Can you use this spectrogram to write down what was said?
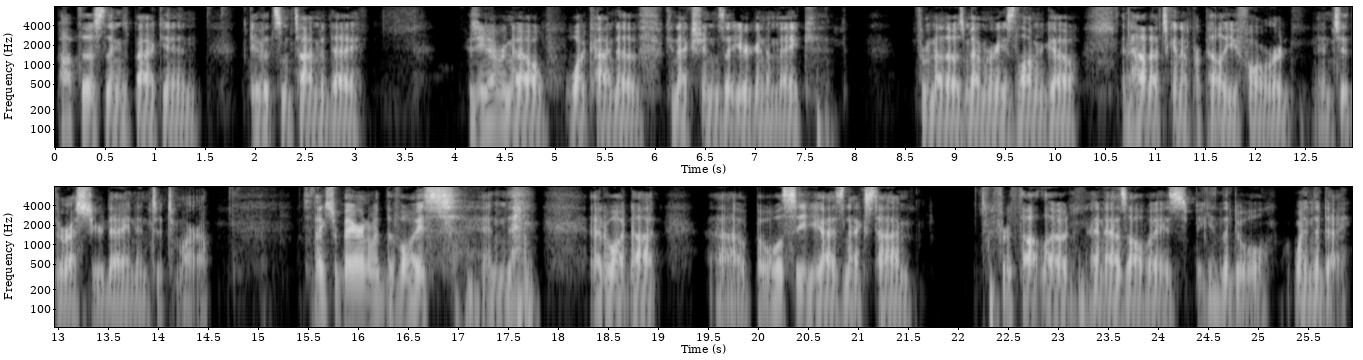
pop those things back in, give it some time of day because you never know what kind of connections that you're going to make from those memories long ago and how that's going to propel you forward into the rest of your day and into tomorrow. So thanks for bearing with the voice and and whatnot. Uh, but we'll see you guys next time for Thought Load. And as always, begin the duel, win the day.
